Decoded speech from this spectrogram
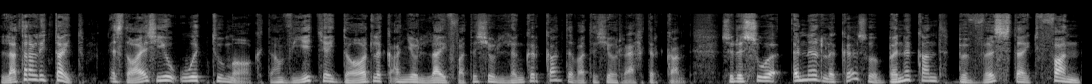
Lateraliteit is daai as jy jou oë toemaak, dan weet jy dadelik aan jou lyf wat is jou linkerkant en wat is jou regterkant. So dis so 'n innerlike, so 'n binnekant bewustheid van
